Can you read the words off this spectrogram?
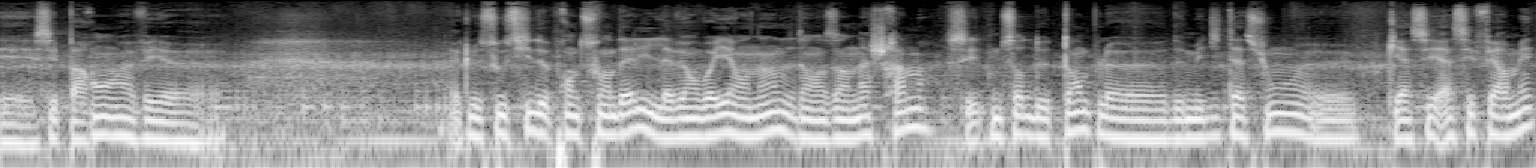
Et ses parents avaient, avec le souci de prendre soin d'elle, ils l'avaient envoyée en Inde dans un ashram. C'est une sorte de temple de méditation qui est assez, assez fermé.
